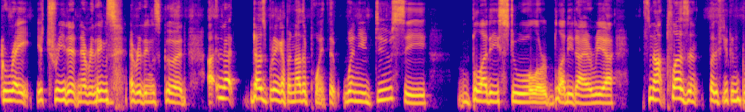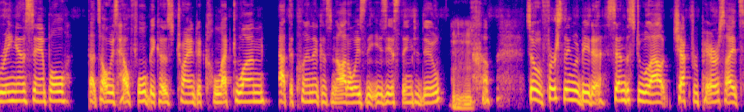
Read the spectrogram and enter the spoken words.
great. You treat it and everything's everything's good. Uh, and that does bring up another point that when you do see bloody stool or bloody diarrhea, it's not pleasant. But if you can bring in a sample, that's always helpful because trying to collect one at the clinic is not always the easiest thing to do. so first thing would be to send the stool out, check for parasites,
